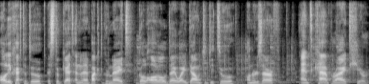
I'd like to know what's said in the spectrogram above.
All you have to do is to get an impact grenade, go all the way down to D2 on reserve, and camp right here.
